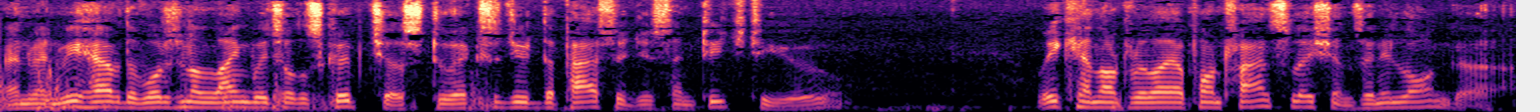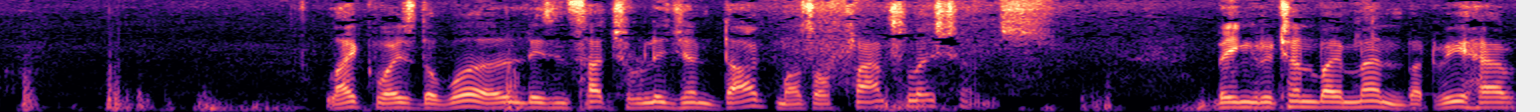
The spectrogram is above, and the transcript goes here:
And when we have the original language of the scriptures to exegete the passages and teach to you, we cannot rely upon translations any longer. Likewise, the world is in such religion dogmas of translations being written by men, but we have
